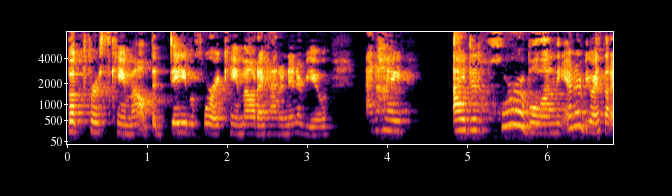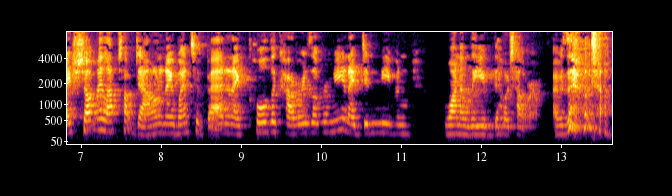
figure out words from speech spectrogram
book first came out, the day before it came out, I had an interview and I I did horrible on the interview. I thought I shut my laptop down and I went to bed and I pulled the covers over me and I didn't even want to leave the hotel room. I was in a hotel.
